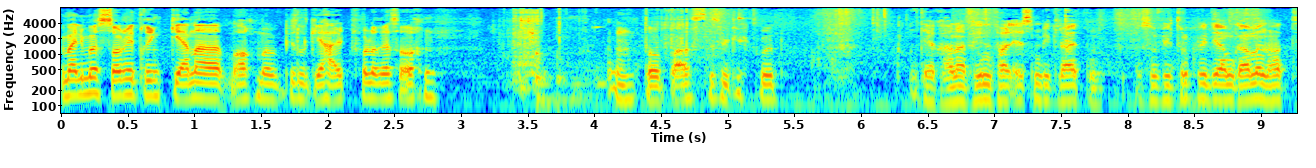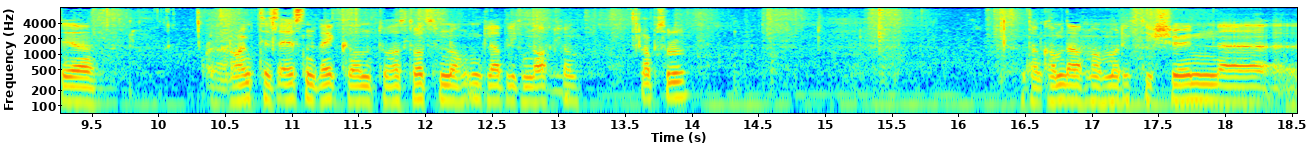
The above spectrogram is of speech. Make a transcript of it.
meine, ich muss sagen, ich trinke gerne auch mal ein bisschen gehaltvollere Sachen. Und da passt das wirklich gut. Der kann auf jeden Fall Essen begleiten. So viel Druck wie der am Gaumen hat, der räumt das Essen weg und du hast trotzdem noch einen unglaublichen Nachklang. Absolut. Und dann kommt auch noch mal richtig schön äh,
